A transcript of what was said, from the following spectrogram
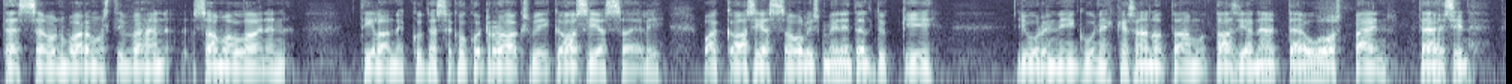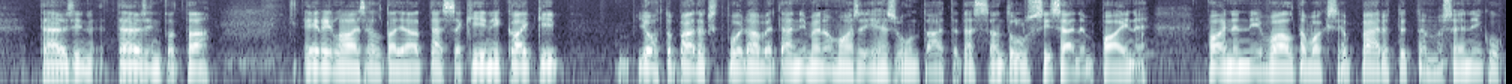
tässä on varmasti vähän samanlainen tilanne kuin tässä koko Dragsvik-asiassa, eli vaikka asiassa olisi meneteltykin juuri niin kuin ehkä sanotaan, mutta asia näyttää ulospäin täysin, täysin, täysin tota erilaiselta ja tässäkin kaikki johtopäätökset voidaan vetää nimenomaan siihen suuntaan, että tässä on tullut sisäinen paine, paine niin valtavaksi ja päädytty tämmöiseen niin kuin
